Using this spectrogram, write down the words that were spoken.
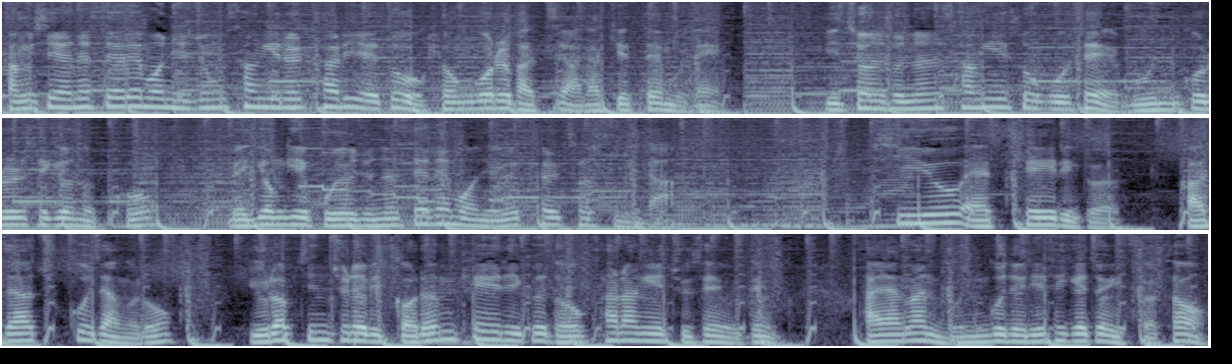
당시에는 세레머니 중 상의를 탈의해도 경고를 받지 않았기 때문에 이천수는 상의 속옷에 문구를 새겨놓고 매경기 보여주는 세레머니를 펼쳤습니다. CU at K리그, 가자 축구장으로 유럽 진출의 빗걸음 K리그 더욱 사랑해주세요 등 다양한 문구들이 새겨져 있어서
